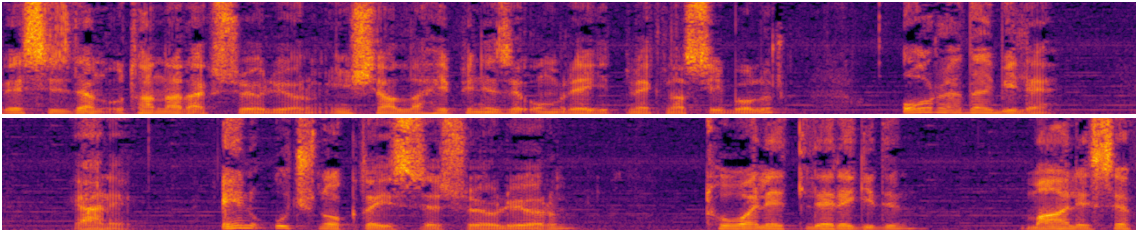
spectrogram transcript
ve sizden utanarak söylüyorum. İnşallah hepinize umreye gitmek nasip olur. Orada bile yani en uç noktayı size söylüyorum. Tuvaletlere gidin maalesef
